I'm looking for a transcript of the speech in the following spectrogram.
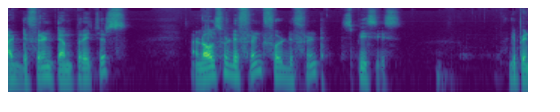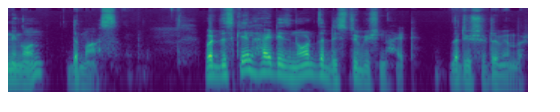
at different temperatures and also different for different species depending on the mass. But the scale height is not the distribution height that you should remember.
